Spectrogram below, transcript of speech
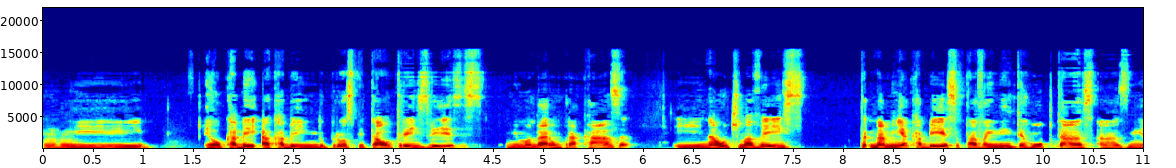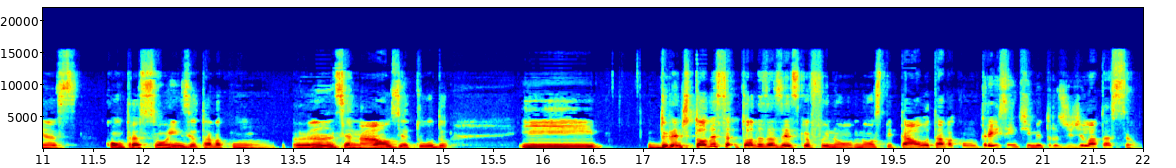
Uhum. E eu acabei, acabei indo para o hospital três vezes, me mandaram para casa, e na última vez, na minha cabeça, estava ininterrupta as, as minhas contrações, eu estava com ânsia, náusea, tudo. E durante toda essa, todas as vezes que eu fui no, no hospital, eu estava com 3 centímetros de dilatação.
